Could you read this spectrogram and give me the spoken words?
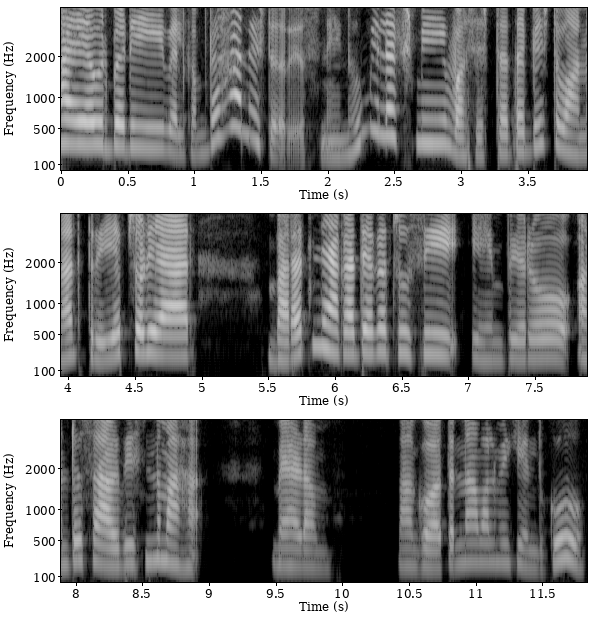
Hi everybody welcome to honey stories నేను మీ Lakshmi Vasishtha the best one not three episode యార్. భరత్ని ఏకాతేక చూసి ఏం పేరో అంటూ సాగదీసింది మహా. మేడం మా గోత్రనామాలు మీకు ఎందుకు?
